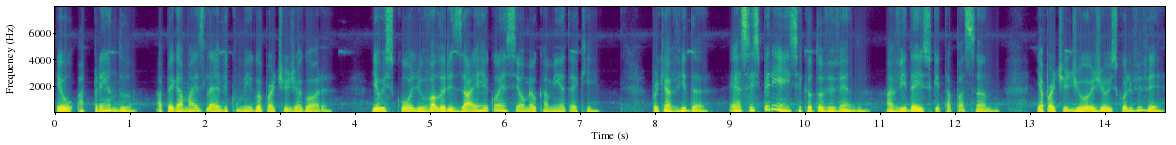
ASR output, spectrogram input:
Eu aprendo a pegar mais leve comigo a partir de agora. E eu escolho valorizar e reconhecer o meu caminho até aqui. Porque a vida é essa experiência que eu estou vivendo. A vida é isso que está passando. E a partir de hoje eu escolho viver.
